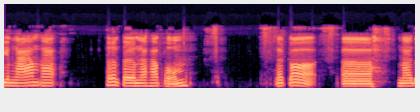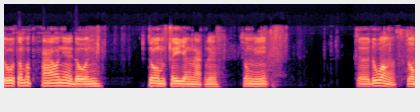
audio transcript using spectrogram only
ริมน้ำนะฮะเพิ่มเติมนะครับผม แล้วก็เอ่อ มาดูต้นมะพร้าวเนี่ยโดนโจมตีอย่างหนักเลย ช่วงนี้ เจอด้วงโจม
